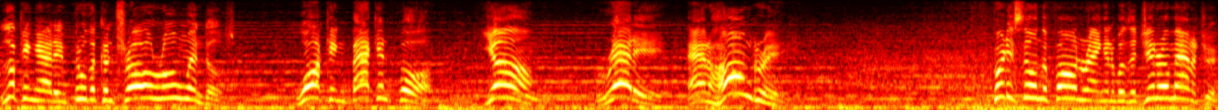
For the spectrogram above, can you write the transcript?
looking at him through the control room windows, walking back and forth, young, ready, and hungry. Pretty soon the phone rang and it was the general manager.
